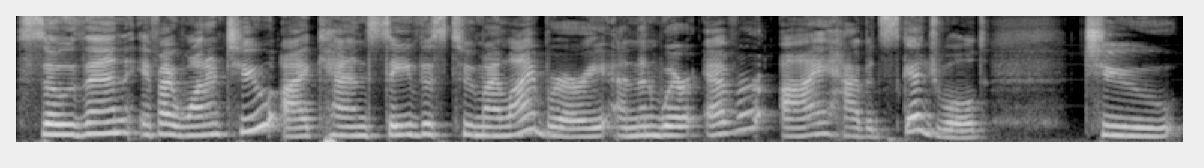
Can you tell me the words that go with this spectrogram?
So then if I wanted to, I can save this to my library and then wherever I have it scheduled to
